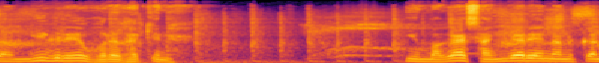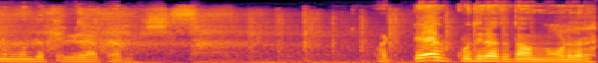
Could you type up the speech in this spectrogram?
ಗಂಗಿಗ್ರೆ ಹೊರಗೆ ಹಾಕಿನಿ. ಈ ಮಗ ಸಂಗ್ಯಾರೆ ನನ್ನ ಕಣ್ಣು ಮುಂದೆ ತೆಗಿಲಾಕ ಹೊಟ್ಟೆಯಾಗ ಕುದಿರತ್ತ ಅವ್ನು ನೋಡಿದ್ರೆ.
